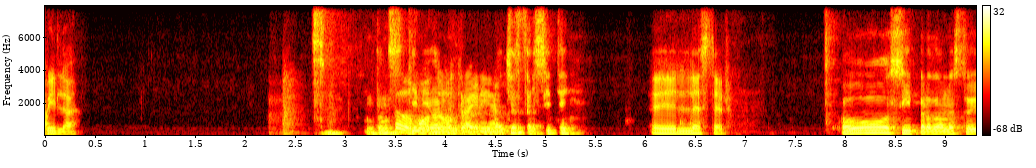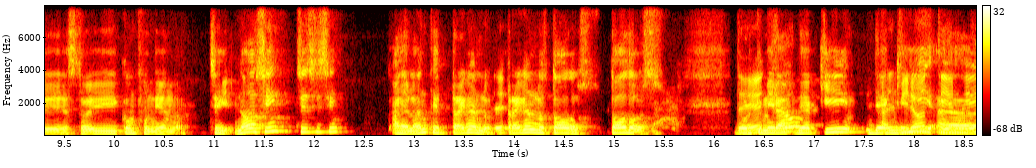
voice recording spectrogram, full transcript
Villa. Entonces, ¿quién iba contra Manchester City? El Leicester. Oh, sí, perdón, estoy, estoy confundiendo. Sí, no, sí, sí, sí, sí. Adelante, tráiganlo, tráiganlos todos, todos. Porque mira, de aquí, de Almirón aquí tiene,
